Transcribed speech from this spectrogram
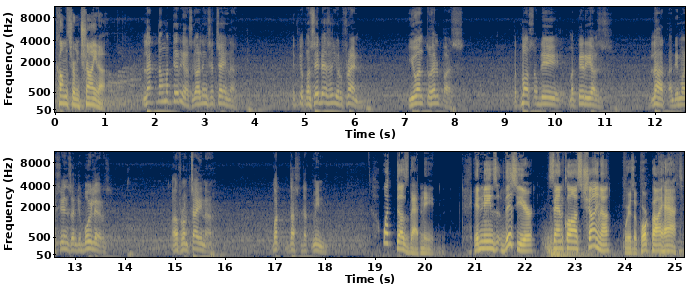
comes from China. Lahat ng materials galing sa China. If you consider us as your friend, you want to help us. But most of the materials, lahat, and the machines and the boilers are from China. What does that mean? What does that mean? It means this year, Santa Claus China wears a pork pie hat.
